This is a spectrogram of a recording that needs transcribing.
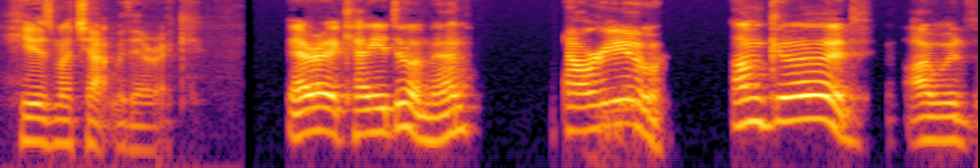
here's my chat with Eric. Eric, how you doing, man? How are you? I'm good. I would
